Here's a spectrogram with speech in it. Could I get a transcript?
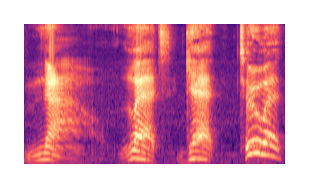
Now, let's get to it.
